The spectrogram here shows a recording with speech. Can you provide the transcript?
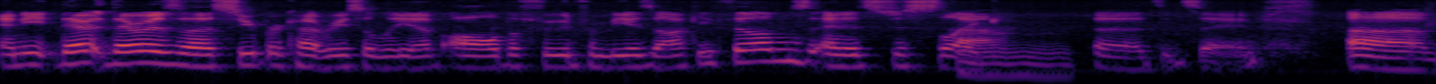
any there there was a supercut recently of all the food from Miyazaki films, and it's just like um, uh, it's insane. Um,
